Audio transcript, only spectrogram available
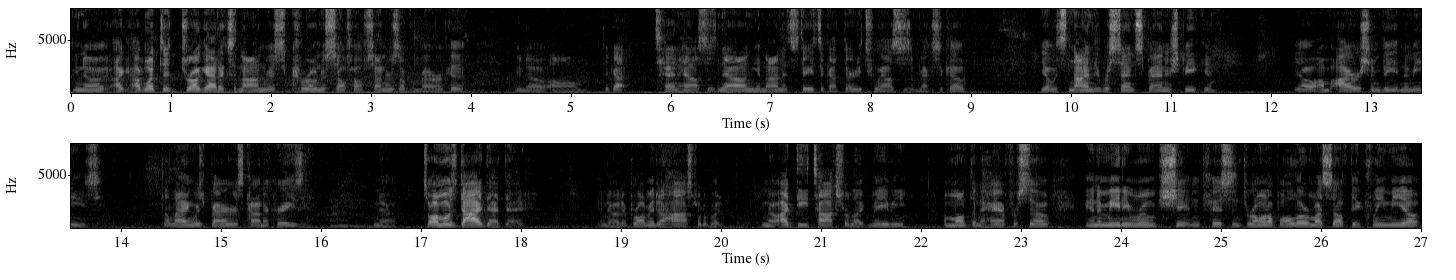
You know, I, I went to Drug Addicts Anonymous, Corona Self Help Centers of America. You know, um, they got 10 houses now in the United States. They got 32 houses in Mexico. Yo, it's 90% Spanish speaking. Yo, I'm Irish and Vietnamese. The language barrier is kind of crazy. You know, so I almost died that day. You know, they brought me to the hospital, but you know, I detoxed for like maybe a month and a half or so in a meeting room, shitting, pissing, throwing up all over myself. They clean me up,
